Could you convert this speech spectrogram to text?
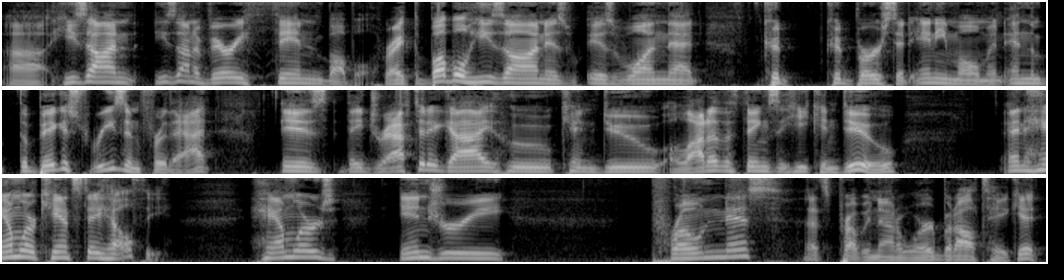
uh, he's on he's on a very thin bubble, right? The bubble he's on is is one that could could burst at any moment, and the, the biggest reason for that is they drafted a guy who can do a lot of the things that he can do, and Hamler can't stay healthy. Hamler's injury proneness that's probably not a word, but I'll take it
